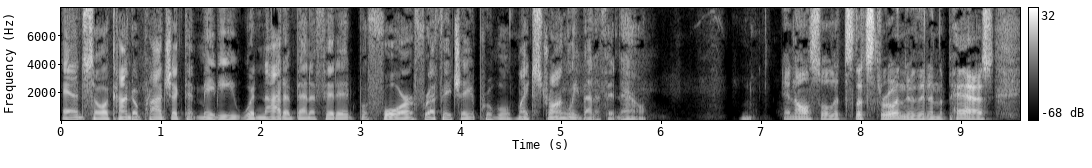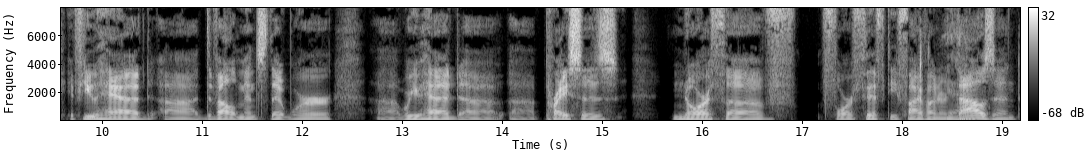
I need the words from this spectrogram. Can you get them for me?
And so, a condo project that maybe would not have benefited before for FHA approval might strongly benefit now. And also, let's let's throw in there that in the past, if you had uh, developments that were uh, where you had uh, uh prices north of 450, 500,000.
